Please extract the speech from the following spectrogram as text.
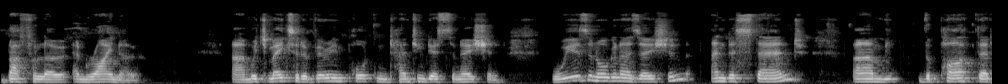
buffalo, and rhino, um, which makes it a very important hunting destination. We as an organization understand um, the part that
